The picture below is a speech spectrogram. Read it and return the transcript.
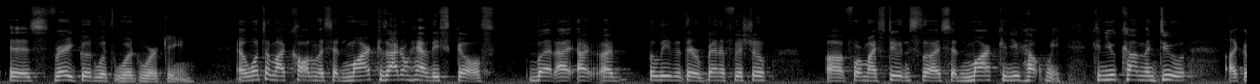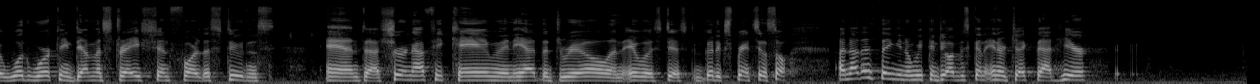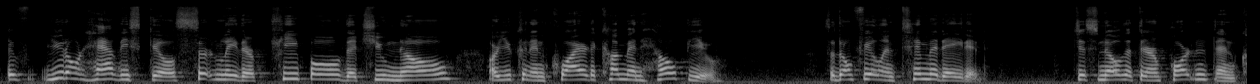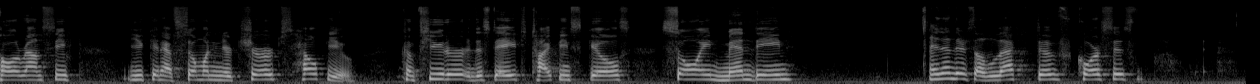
is very good with woodworking. And one time I called him, I said, Mark, because I don't have these skills, but I, I, I believe that they're beneficial uh, for my students. So I said, Mark, can you help me? Can you come and do like a woodworking demonstration for the students? And uh, sure enough, he came and he had the drill, and it was just a good experience. So Another thing, you know, we can do, I'm just going to interject that here. If you don't have these skills, certainly there are people that you know or you can inquire to come and help you. So don't feel intimidated. Just know that they're important and call around see if you can have someone in your church help you. Computer in this age, typing skills, sewing, mending. And then there's elective courses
